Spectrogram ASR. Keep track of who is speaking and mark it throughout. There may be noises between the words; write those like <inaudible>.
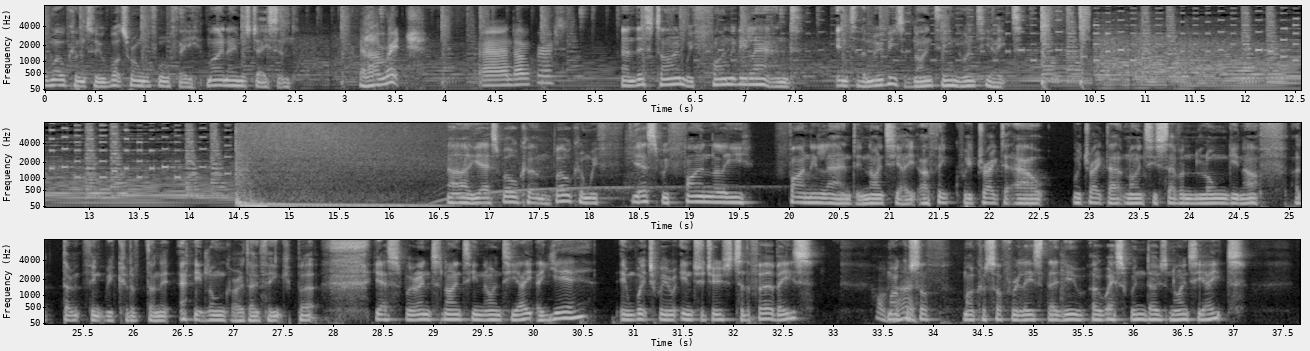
Speaker 1: Greetings and welcome to What's Wrong with Wolfie. My name is Jason,
Speaker 2: And I'm Rich.
Speaker 3: And I'm Chris.
Speaker 1: and this time we finally land into the movies of 1998. Ah, yes, welcome, welcome. We yes, we finally finally land in '98. I think we dragged it out. We dragged out '97 long enough. I don't think we could have done it any longer. I don't think, but yes, we're into 1998, a year in which we were introduced to the Furbies.
Speaker 2: Oh, no.
Speaker 1: Microsoft Microsoft released their new OS Windows 98.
